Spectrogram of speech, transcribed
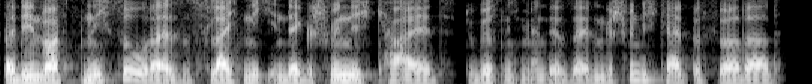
Bei denen läuft es nicht so oder ist es vielleicht nicht in der Geschwindigkeit, du wirst nicht mehr in derselben Geschwindigkeit befördert.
